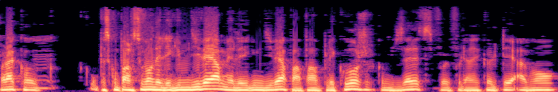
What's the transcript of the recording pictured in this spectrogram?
Voilà, quand- Mhm. parce qu'on parle souvent des légumes d'hiver mais les légumes d'hiver par, par exemple les courges comme je disais il faut, faut les récolter avant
